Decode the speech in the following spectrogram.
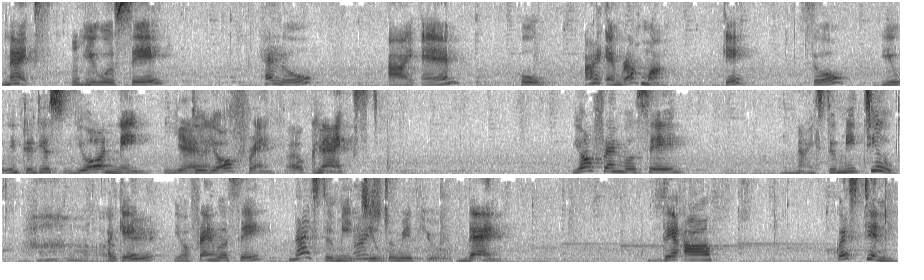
next you will say, "Hello, I am who? I am Rahma." Okay. So you introduce your name to Yes. your friend. Okay. Next, your friend will say, "Nice to meet you." Ah, Okay. Your friend will say, "Nice to meet Nice you." Nice to meet you. Then there are question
